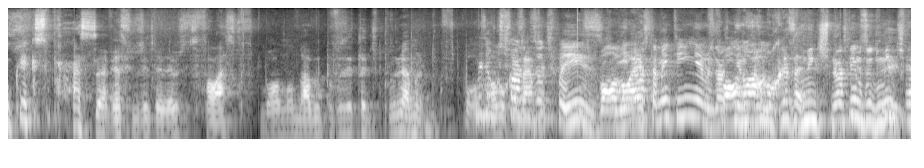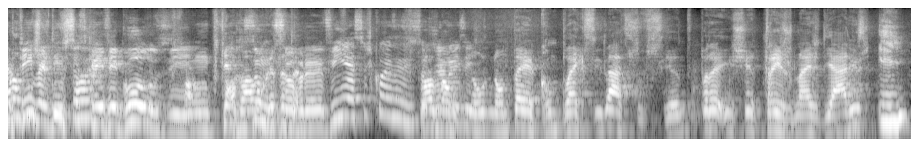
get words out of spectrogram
O que é que se passa? A ver se nos entendemos, se falasse de futebol não dava para fazer tantos programas, porque futebol Mas é o que uma se faz nos assim- outros países. Futebol E não é- nós também tínhamos. Nós futebol tínhamos, é o, coisa- nós tínhamos o Domingos Era um Esportivo, que se queria ver golos e um pequeno é resumo sobre. Via essas coisas. Isso não tem a complexidade suficiente para encher três jornais diários e.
